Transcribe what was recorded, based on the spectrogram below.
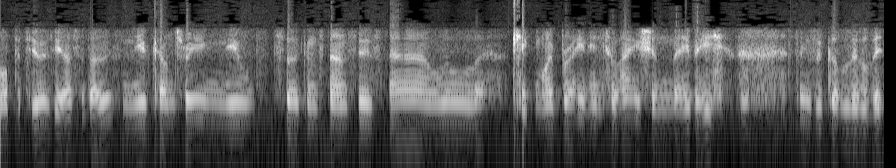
opportunity, I suppose. New country, new circumstances. Uh, will uh, kick my brain into action, maybe. Things have got a little bit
